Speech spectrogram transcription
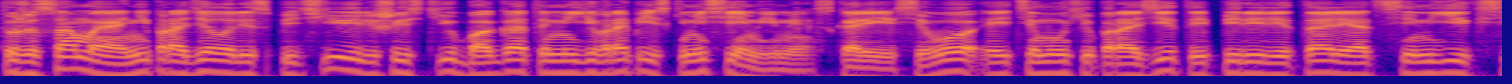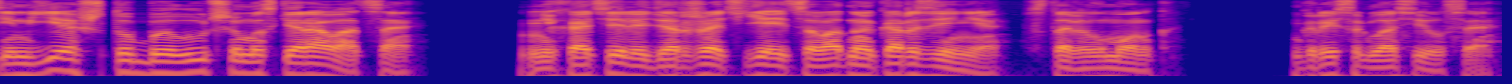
То же самое они проделали с пятью или шестью богатыми европейскими семьями. Скорее всего, эти мухи-паразиты перелетали от семьи к семье, чтобы лучше маскироваться. «Не хотели держать яйца в одной корзине», – вставил Монк. Грей согласился.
